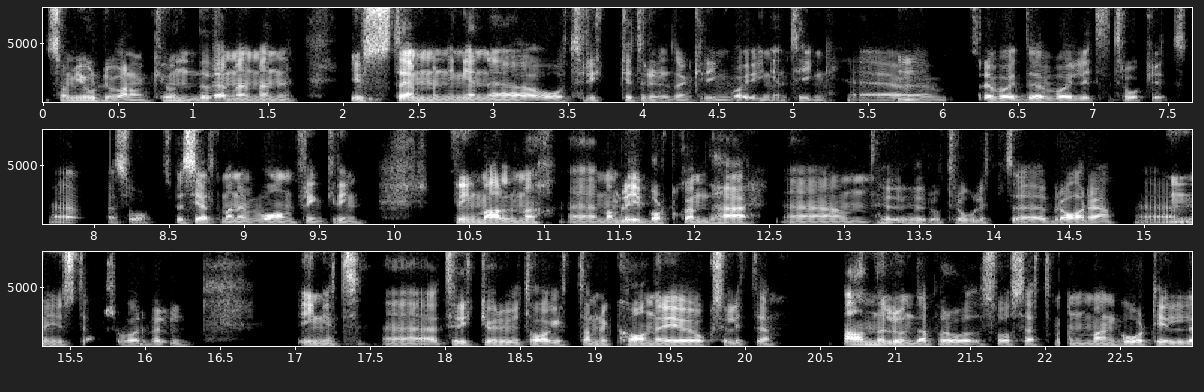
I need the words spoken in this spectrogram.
som gjorde vad de kunde, men, men just stämningen eh, och trycket runt omkring var ju ingenting. Eh, mm. Så det var, det var ju lite tråkigt eh, så, speciellt man är van kring, kring, kring Malmö. Man blir ju bortskämd här, ehm, hur, hur otroligt bra det är. Mm. Men just där så var det väl inget tryck överhuvudtaget. Amerikaner är ju också lite annorlunda på så sätt. Man, man går till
